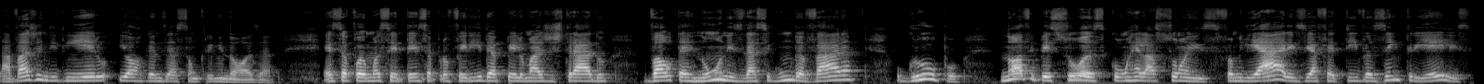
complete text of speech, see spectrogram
lavagem de dinheiro e organização criminosa. Essa foi uma sentença proferida pelo magistrado Walter Nunes, da segunda vara. O grupo, nove pessoas com relações familiares e afetivas entre eles,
